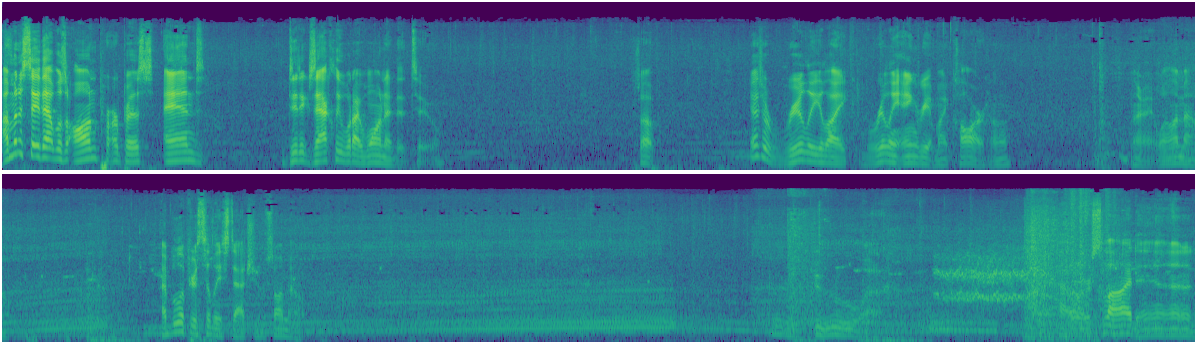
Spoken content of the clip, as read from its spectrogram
I'm gonna say that was on purpose and did exactly what I wanted it to. So, you guys are really like really angry at my car, huh? All right, well I'm out. I blew up your silly statue, so I'm out. Ooh, uh, power sliding,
